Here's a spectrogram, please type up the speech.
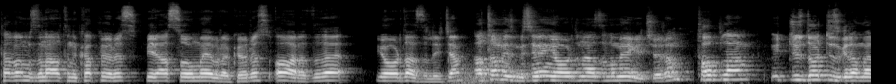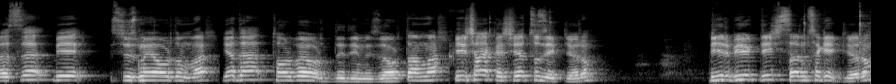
Tavamızın altını kapıyoruz. Biraz soğumaya bırakıyoruz. O arada da yoğurdu hazırlayacağım. Atom ezmesinin yoğurdunu hazırlamaya geçiyorum. Toplam 300-400 gram arası bir süzme yoğurdum var. Ya da torba yoğurdu dediğimiz yoğurttan var. Bir çay kaşığı tuz ekliyorum. Bir büyük diş sarımsak ekliyorum.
